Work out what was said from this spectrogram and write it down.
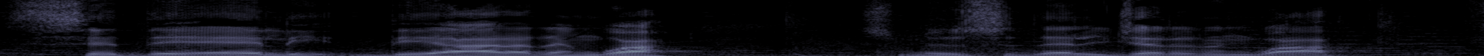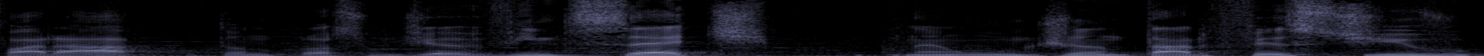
CDL de Araranguá. Isso mesmo, CDL de Araranguá fará, então, no próximo dia 27, né, um jantar festivo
